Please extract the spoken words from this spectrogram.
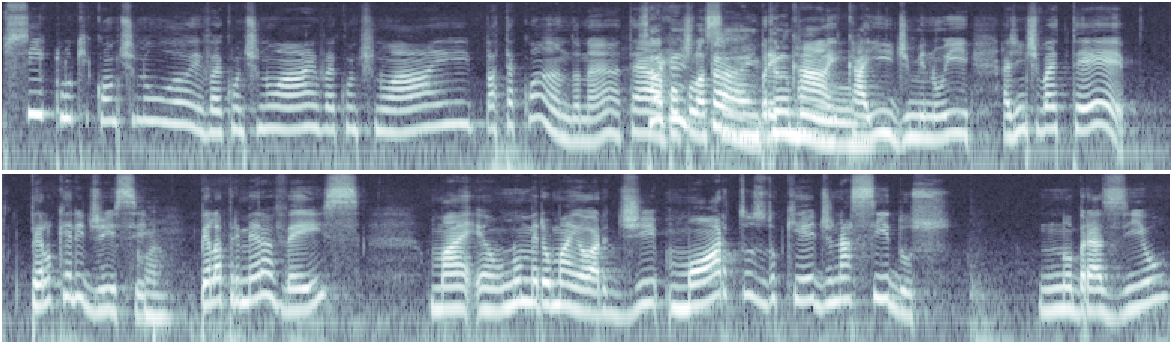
ciclo que continua e vai continuar e vai continuar e até quando, né? Até Será a que a gente população tá entrando- brecar e cair, diminuir. A gente vai ter, pelo que ele disse, Claro. pela primeira vez, uma, é um número maior de mortos do que de nascidos no Brasil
